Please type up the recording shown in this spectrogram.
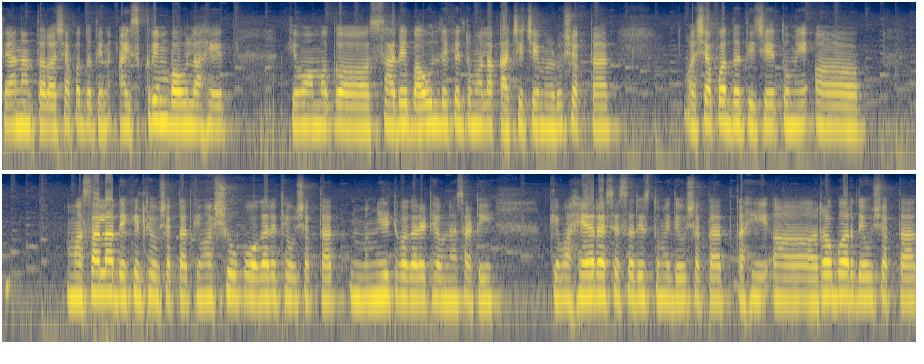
त्यानंतर अशा पद्धतीने आईस्क्रीम बाऊल आहेत. किंवा मग साधे बाऊल देखील तुम्हाला काचेचे मिळू शकतात. अशा पद्धतीचे तुम्ही मसाला देखील ठेवू शकतात किंवा शूप वगैरे ठेवू शकतात मीठ वगैरे ठेवण्यासाठी. किंवा हेअर ॲसेसरीज तुम्ही देऊ शकतात काही रबर देऊ शकतात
